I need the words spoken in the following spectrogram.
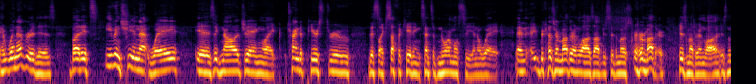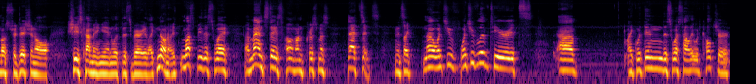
whenever it is. But it's even she in that way is acknowledging like trying to pierce through this like suffocating sense of normalcy in a way and uh, because her mother-in-law is obviously the most her mother his mother-in-law is the most traditional she's coming in with this very like no no it must be this way a man stays home on christmas that's it and it's like no once you've once you've lived here it's uh like within this west hollywood culture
